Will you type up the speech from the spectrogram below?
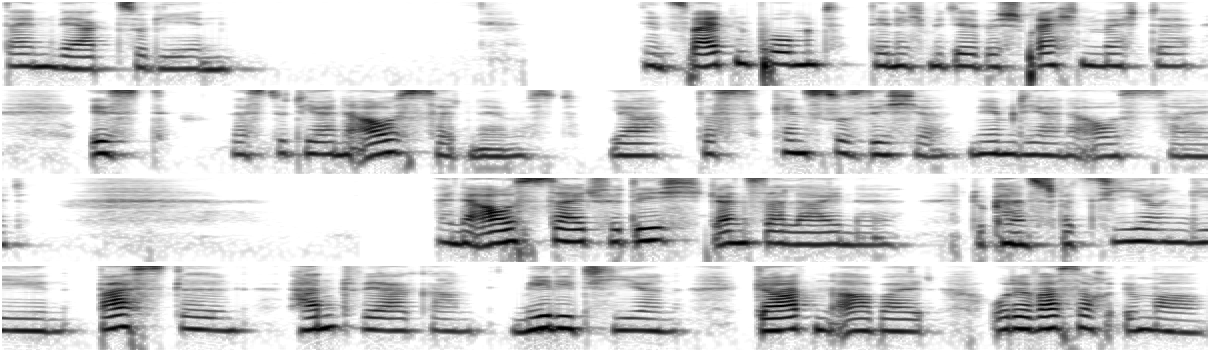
dein Werk zu gehen. Den zweiten Punkt, den ich mit dir besprechen möchte, ist, dass du dir eine Auszeit nimmst. Ja, das kennst du sicher. Nimm dir eine Auszeit. Eine Auszeit für dich ganz alleine. Du kannst spazieren gehen, basteln, Handwerkern, meditieren, Gartenarbeit oder was auch immer.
